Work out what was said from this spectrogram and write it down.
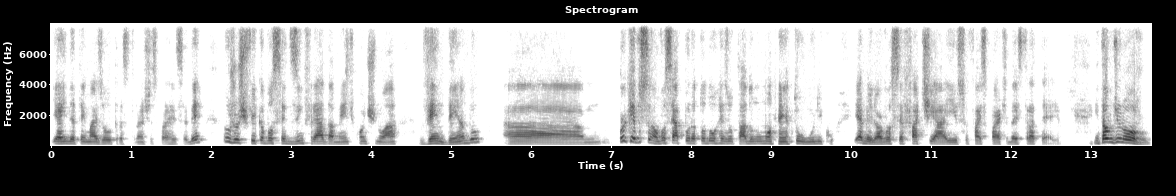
e ainda tem mais outras tranches para receber, não justifica você desenfreadamente continuar vendendo, ah, porque senão você apura todo o resultado num momento único e é melhor você fatiar isso, faz parte da estratégia. Então, de novo,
